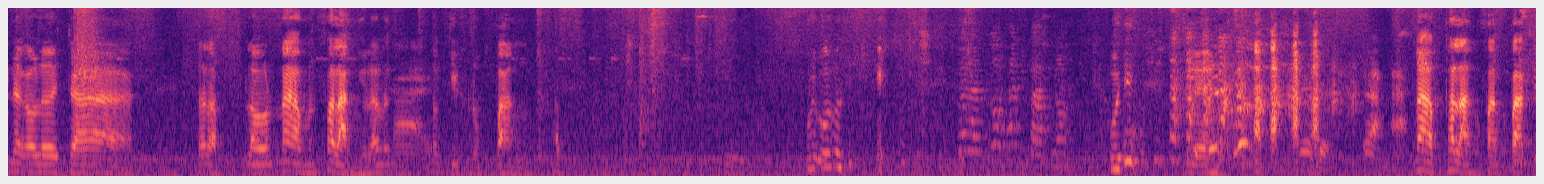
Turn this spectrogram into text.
เลือกเอาเลยจ้าระดับเราหน้ามันฝรั่งอยู่แล้วเราต้องกินขนมปังอุ้ยอุ้ยก็พันปักเนาะอุ้ยเลยหน้าฝรั่งฟันปักแ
